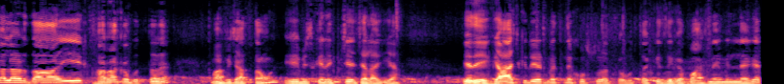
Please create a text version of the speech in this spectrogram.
कलरदार एक हरा कबूतर है। माफ़ी चाहता हूँ, ये भी इसके नीचे चला गया। ये देखिए, आज की डेट में इतने खूबसूरत कबूतर किसी के पास नहीं मिलने के।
